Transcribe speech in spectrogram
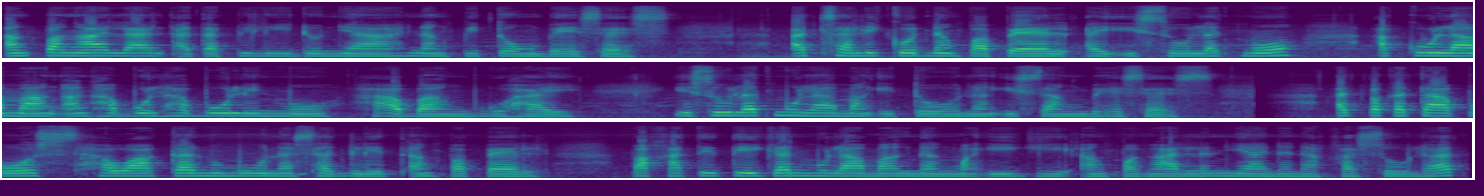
ang pangalan at apelido niya ng pitong beses. At sa likod ng papel ay isulat mo, ako lamang ang habul-habulin mo habang buhay. Isulat mo lamang ito ng isang beses. At pagkatapos, hawakan mo muna saglit ang papel. Pakatitigan mo lamang ng maigi ang pangalan niya na nakasulat.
